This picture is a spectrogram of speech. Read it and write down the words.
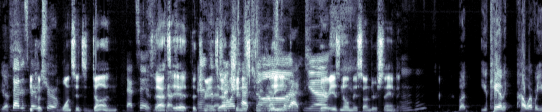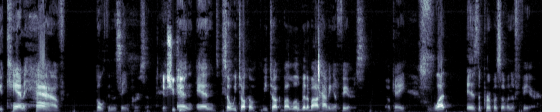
yes. That is very because true. once it's done, That's it. Yes. that's attachment. it. The And the transaction no is attachment. complete. That's correct. Yeah, There is no misunderstanding. hmm but you can, however, you can have both in the same person. Yes, you can. and and so we talk we talk about a little bit about having affairs okay what is the purpose of an affair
